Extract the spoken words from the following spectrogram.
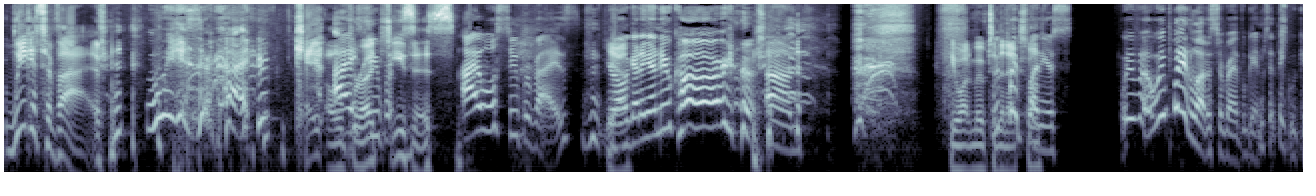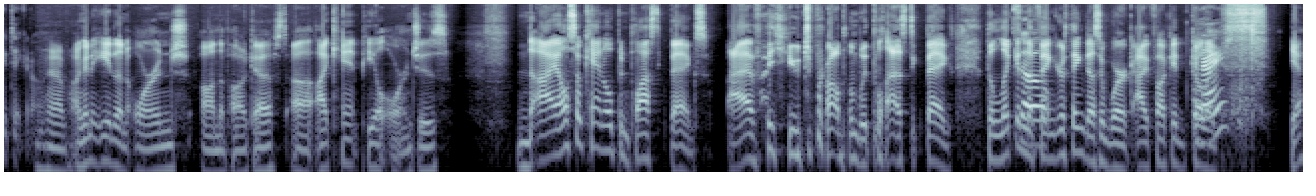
We can survive. We can survive. I Oprah. super- Jesus. I will supervise. You're Yeah. all getting a new car. um, you want to move to the next one? of. We've uh, we played a lot of survival games. I think we could take it on. Yeah, I'm gonna eat an orange on the podcast. Uh, I can't peel oranges. I also can't open plastic bags. I have a huge problem with plastic bags. The lick in the finger thing doesn't work. I fucking go Can like, I? yeah.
